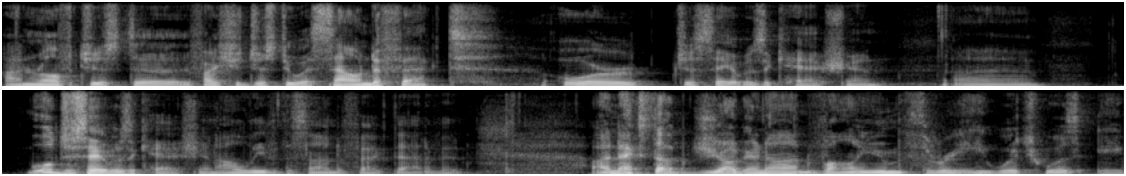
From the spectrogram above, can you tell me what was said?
I don't know if just uh, if I should just do a sound effect or just say it was a cash in. Uh, we'll just say it was a cash in. I'll leave the sound effect out of it. Uh, next up, Juggernaut Volume 3, which was a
